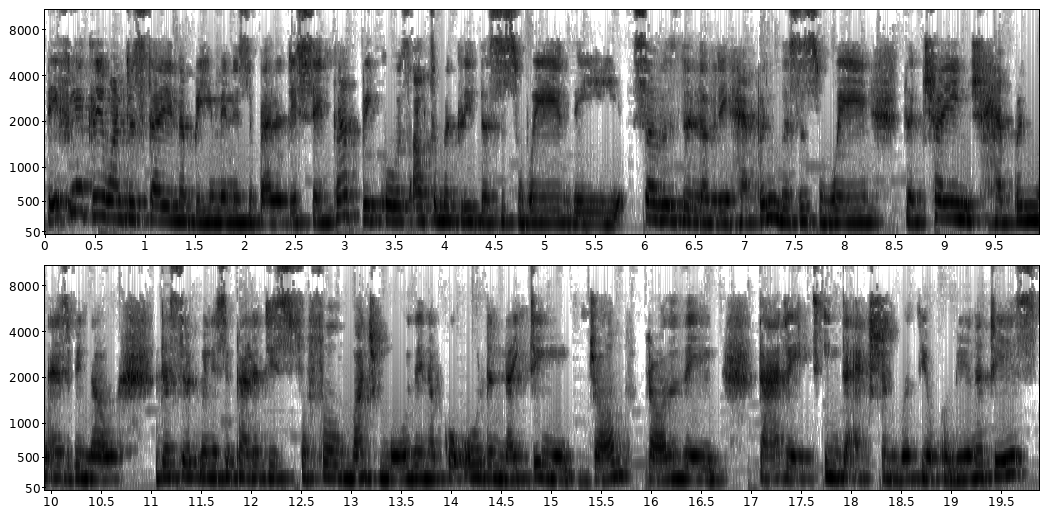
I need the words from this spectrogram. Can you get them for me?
Definitely want to stay in a B municipality setup because ultimately this is where the service delivery happen. This is where the change happen. As we know, district municipalities fulfill much more than a coordinating job rather than direct interaction with your communities.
